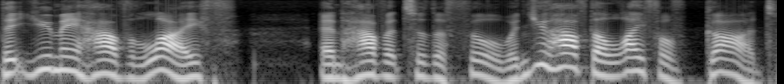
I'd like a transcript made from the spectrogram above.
that you may have life and have it to the full. When you have the life of God,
